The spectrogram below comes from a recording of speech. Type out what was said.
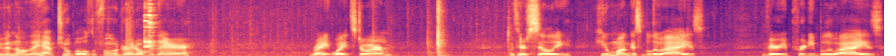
Even though they have two bowls of food right over there. Right, White Storm? With your silly, humongous blue eyes. Very pretty blue eyes.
